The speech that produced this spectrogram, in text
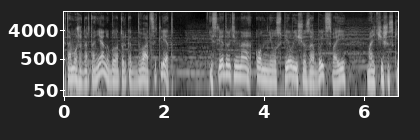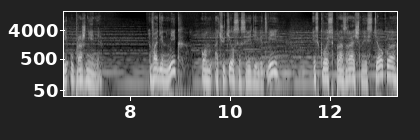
К тому же Д'Артаньяну было только 20 лет, и, следовательно, он не успел еще забыть свои мальчишеские упражнения. В один миг он очутился среди ветвей, и сквозь прозрачные стекла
